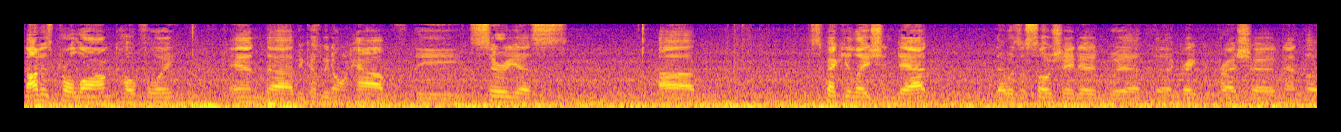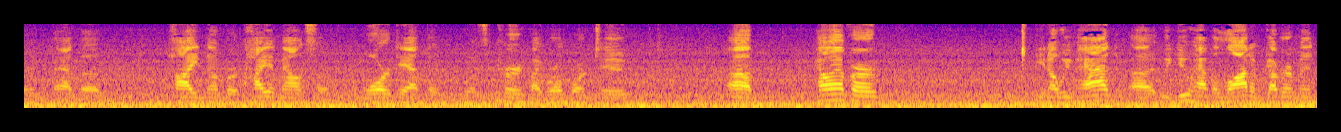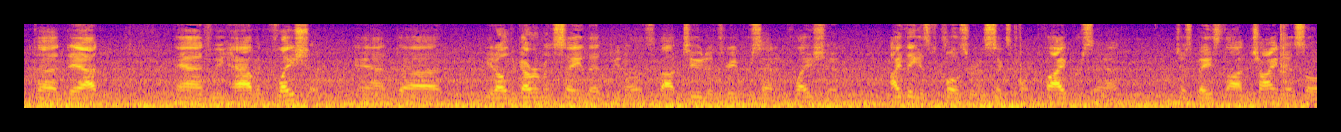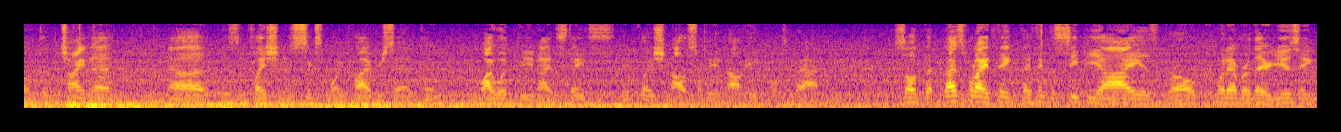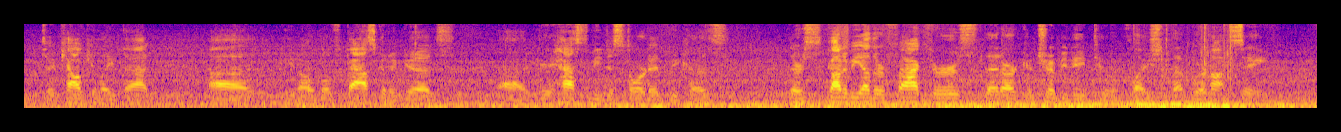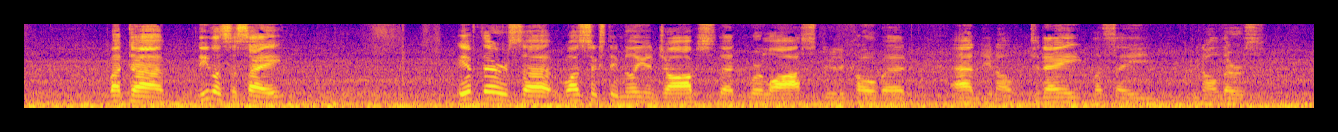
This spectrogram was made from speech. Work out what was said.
Not as prolonged, hopefully, and uh, because we don't have the serious uh, speculation debt that was associated with the Great Depression and the and the high number, high amounts of war debt that was occurred by World War II. Um, however, you know we've had uh, we do have a lot of government uh, debt, and we have inflation, and uh, you know the government's saying that you know it's about two to three percent inflation. I think it's closer to six point five percent, just based on China. So if the China uh, inflation is six point five percent, then why would the United States inflation also be about equal to that? So th- that's what I think. I think the CPI is broke. Whatever they're using to calculate that, uh, you know, those basket of goods, uh, it has to be distorted because there's got to be other factors that are contributing to inflation that we're not seeing. But uh, needless to say, if there's uh, was 60 million jobs that were lost due to COVID, and you know today, let's say, you know there's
